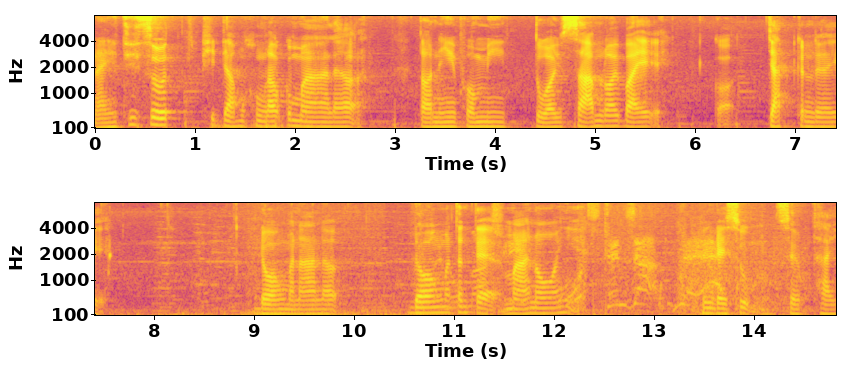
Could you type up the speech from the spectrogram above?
ในที่สุดพี่ดำของเราก็มาแล้ว ตอนนี้ผมมีตัวอยู่300ใบ ก็จัดกันเลย ดองมานานแล้ว ดองมาตั้งแต่หมาน้อย เพิ่งได้สุ่มเซิร์ฟไทย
